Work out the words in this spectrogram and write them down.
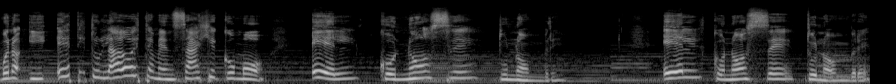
Bueno, y he titulado este mensaje como Él conoce tu nombre. Él conoce tu nombre.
